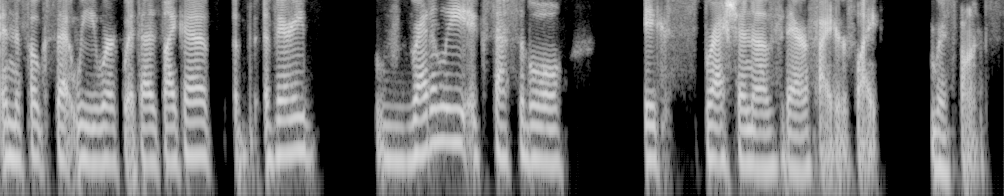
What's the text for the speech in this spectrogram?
in the folks that we work with as like a, a, very readily accessible expression of their fight or flight response.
